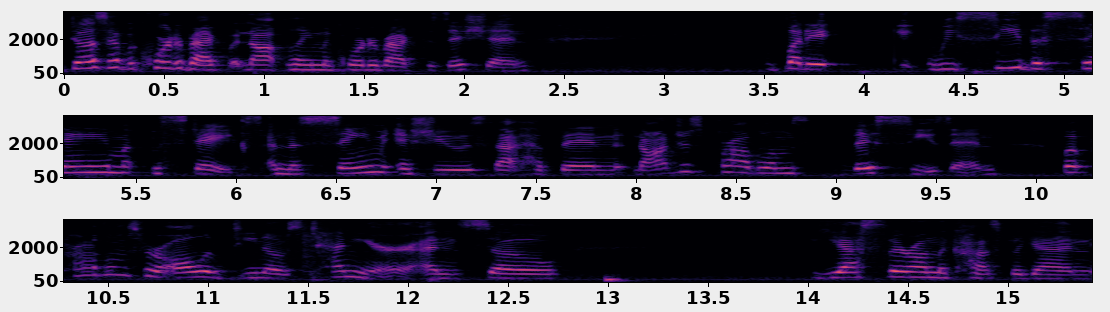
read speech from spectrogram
does have a quarterback but not playing the quarterback position. But it we see the same mistakes and the same issues that have been not just problems this season, but problems for all of Dino's tenure. And so, yes, they're on the cusp again.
